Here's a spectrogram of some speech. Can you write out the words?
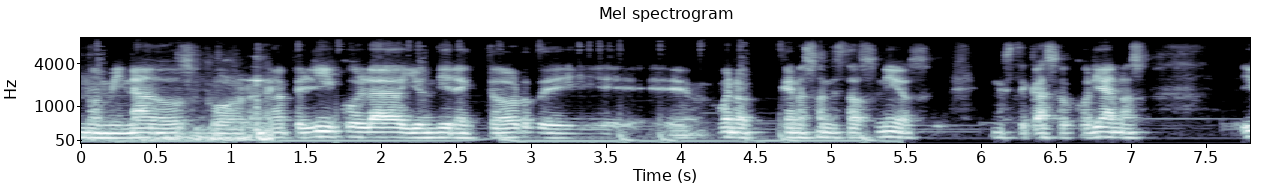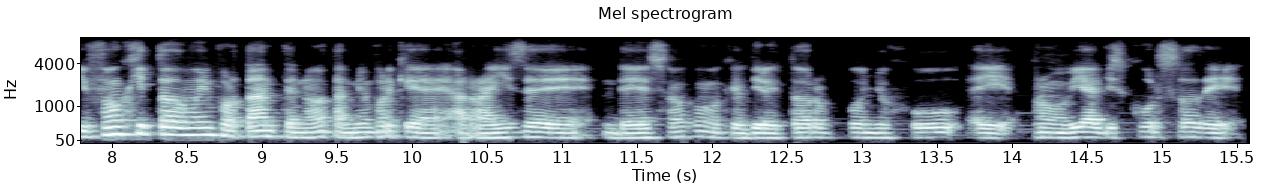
nominados por una película y un director de, eh, bueno, que no son de Estados Unidos en este caso coreanos. Y fue un hito muy importante, ¿no? También porque a raíz de, de eso, como que el director Bong Joon-ho eh, promovía el discurso de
